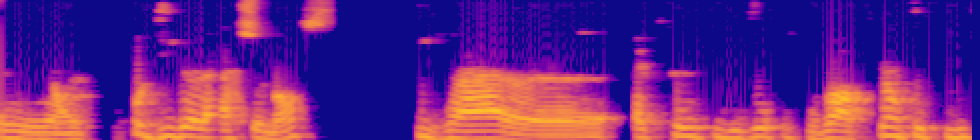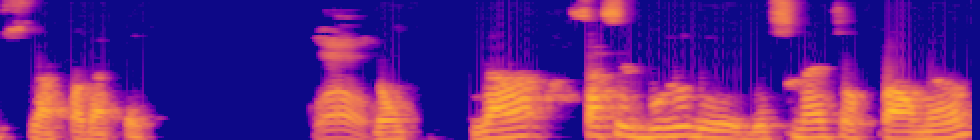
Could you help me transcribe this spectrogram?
et on produit de la semence qui va euh, être réutilisée pour pouvoir planter plus la fois d'après. Donc là, ça c'est le boulot de, de Smiles of Farmers.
